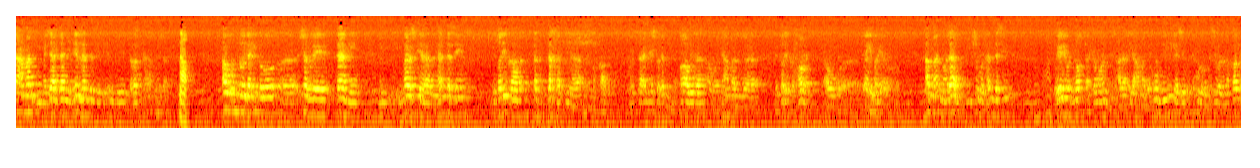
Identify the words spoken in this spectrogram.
اعمل في مجال ثاني غير الهندسه اللي أنت درستها نعم. أو إنه يلاقي له شغله ثانية يمارس فيها الهندسة بطريقة تتدخل فيها المقابل وبالتالي يشتغل مقاولا أو يعمل آه، بطريق حر أو بأي طريقة أما إنه لا في شغل هندسي ويجب ان يوقع كمهندس على أي عمل يقوم به يجب أن يكون منتسبا للنقابه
